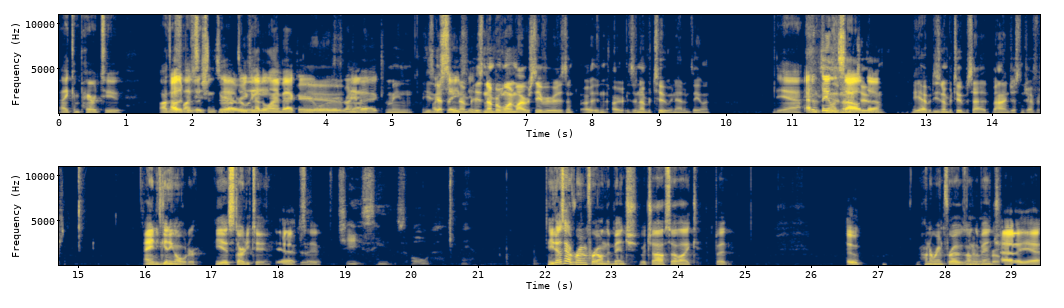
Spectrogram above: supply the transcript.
like compared to other, Other positions, yeah, throughout where you can have a league. linebacker or Yeah. running Yeah. back. I mean, he's got the number. His number one wide receiver is an, uh, in, or is a number two in Adam Thielen. Yeah, Adam he's Thielen's the number solid two. though. Yeah, but he's number two beside behind Justin Jefferson. and he's getting older. He is 32, Yeah. Yeah. so Jeez, he's old. Man. he does have room for on the bench, which I also like. But Who? Hunter Renfrow is on the bench. Oh Uh, yeah.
